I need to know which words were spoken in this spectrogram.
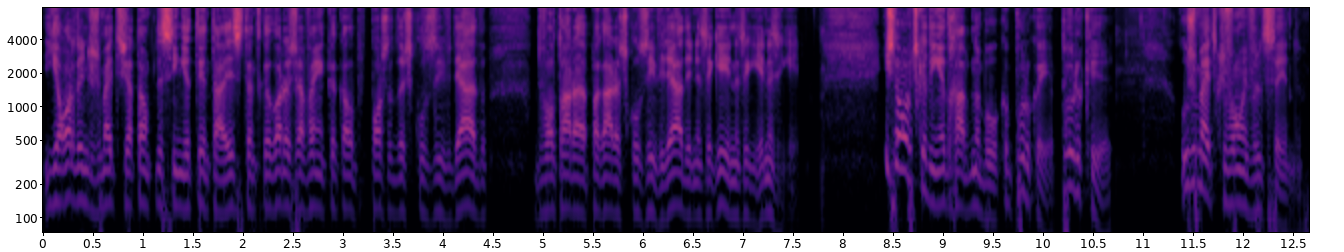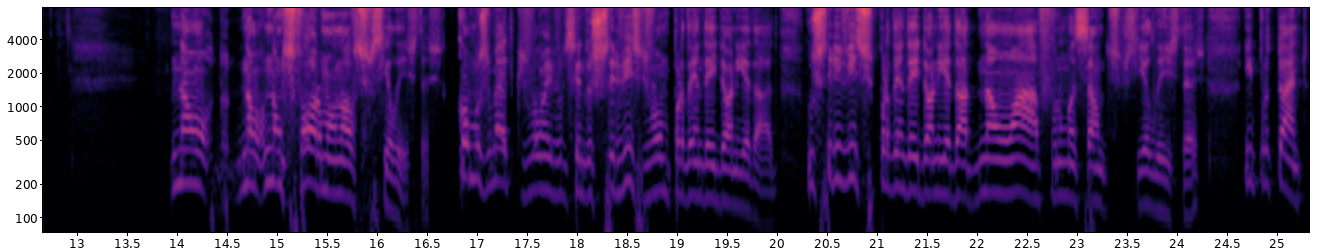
E a Ordem dos Médicos já está um pedacinho atenta a isso, tanto que agora já vem com aquela proposta da exclusividade, de voltar a pagar a exclusividade e não sei o quê, não sei o quê, não sei o quê. Isto é uma pescadinha de rabo na boca. Porquê? Porque os médicos vão envelhecendo. Não, não, não se formam novos especialistas. Como os médicos vão envelhecendo, os serviços vão perdendo a idoneidade. Os serviços perdendo a idoneidade, não há formação de especialistas e, portanto,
